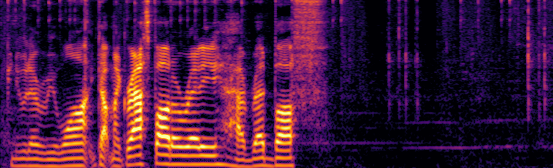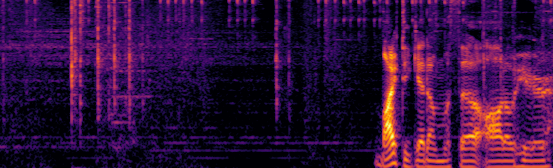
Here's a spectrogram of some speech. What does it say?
we can do whatever we want. Got my grasp bot already. I have red buff. Like to get him with the auto here.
